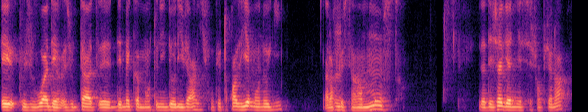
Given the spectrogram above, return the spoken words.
et que je vois des résultats des, mecs comme Anthony de Oliveira qui font que troisième en Ogi, alors que mm. c'est un monstre. Il a déjà gagné ses championnats.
